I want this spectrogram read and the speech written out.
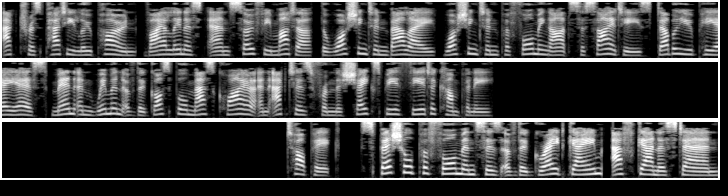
actress Patti LuPone, violinist Anne-Sophie Mutter, the Washington Ballet, Washington Performing Arts Societies WPAS men and women of the Gospel Mass Choir and actors from the Shakespeare Theatre Company. Topic: Special performances of The Great Game, Afghanistan.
